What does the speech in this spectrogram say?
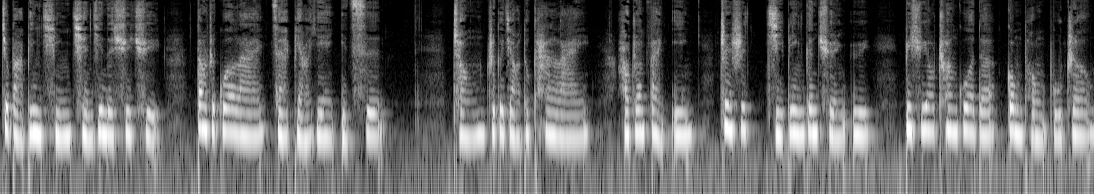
就把病情前进的序曲倒着过来再表演一次。从这个角度看来，好转反应正是疾病跟痊愈必须要穿过的共同步骤。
